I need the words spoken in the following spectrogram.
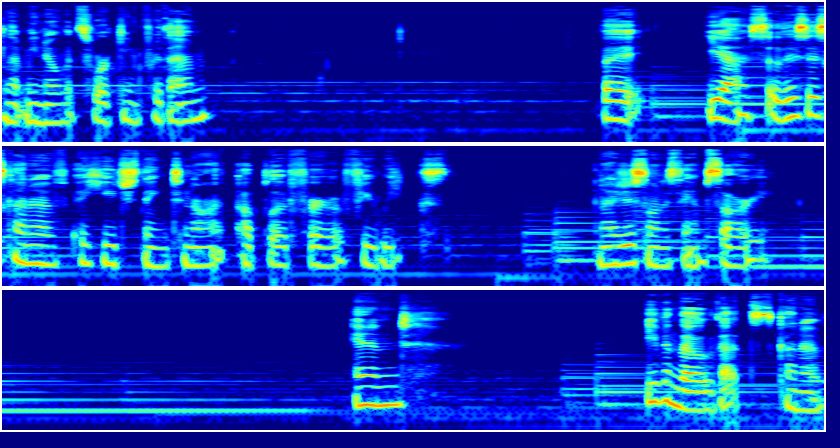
let me know what's working for them. But yeah, so this is kind of a huge thing to not upload for a few weeks. And I just want to say I'm sorry. And even though that's kind of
